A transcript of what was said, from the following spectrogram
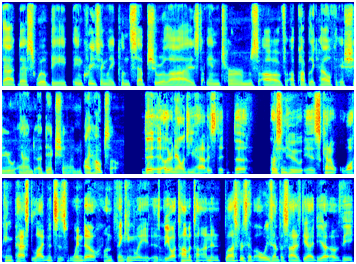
that this will be increasingly conceptualized in terms of a public health issue and addiction. I hope so. The other analogy you have is that the person who is kind of walking past Leibniz's window unthinkingly is the automaton. And philosophers have always emphasized the idea of the,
